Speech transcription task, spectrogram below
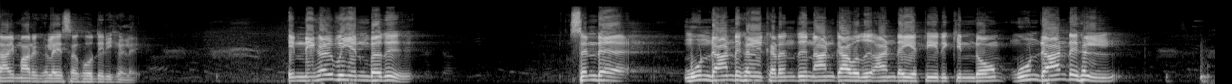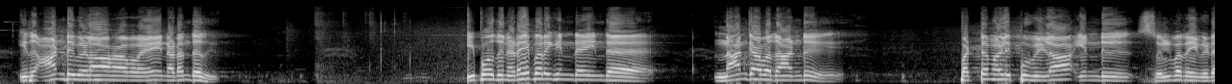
தாய்மார்களே சகோதரிகளே. இந்நிகழ்வு என்பது சென்ற மூன்றாண்டுகள் கடந்து நான்காவது ஆண்டை எட்டியிருக்கின்றோம். மூன்றாண்டுகள் இது ஆண்டு விழாகவே நடந்தது. இப்போது நடைபெறுகின்ற இந்த நான்காவது ஆண்டு பட்டமளிப்பு விழா என்று சொல்வதை விட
